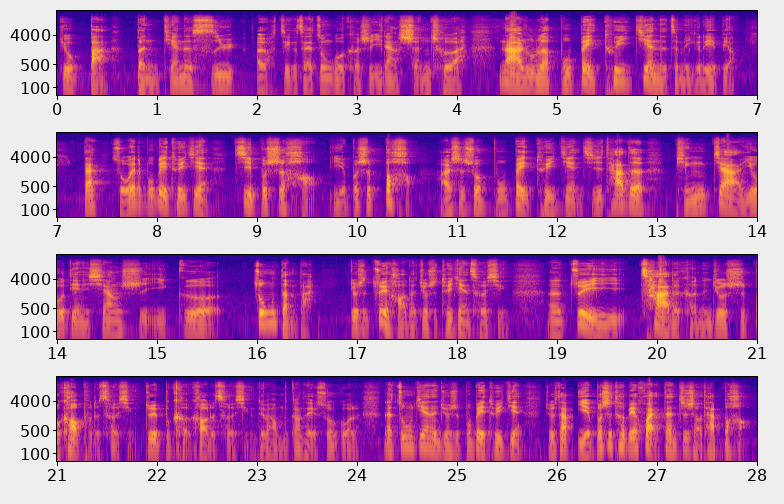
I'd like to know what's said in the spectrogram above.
就把本田的思域，哎呦，这个在中国可是一辆神车啊，纳入了不被推荐的这么一个列表。但所谓的不被推荐，既不是好，也不是不好，而是说不被推荐。其实它的评价有点像是一个中等吧，就是最好的就是推荐车型，呃，最差的可能就是不靠谱的车型，最不可靠的车型，对吧？我们刚才也说过了。那中间呢，就是不被推荐，就是它也不是特别坏，但至少它不好。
